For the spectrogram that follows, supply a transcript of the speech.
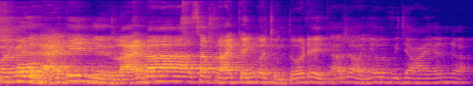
Mọi người lại tin nhớ like và subscribe kênh của chúng tôi để theo dõi nhiều video hay hơn nữa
